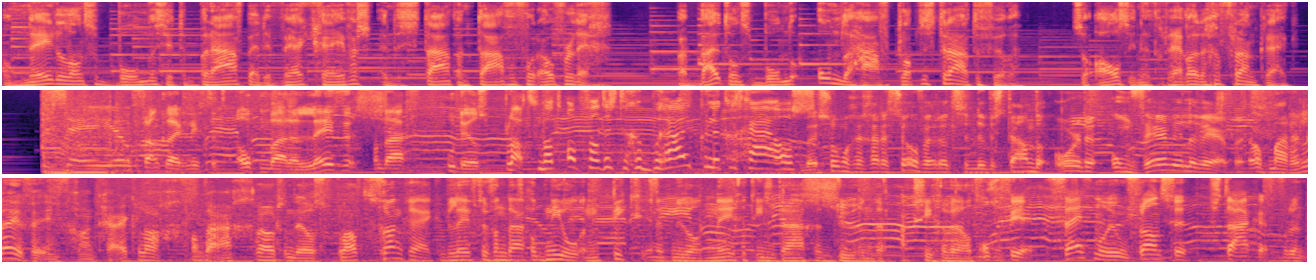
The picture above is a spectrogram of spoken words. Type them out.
want Nederlandse bonden zitten braaf bij de werkgevers en de staat aan tafel voor overleg. Waar buitenlandse bonden om de havenklap de straat te vullen, zoals in het rellerige Frankrijk. In Frankrijk ligt het openbare leven vandaag goeddeels plat. Wat opvalt is de gebruikelijke chaos. Bij sommigen gaat het zover dat ze de bestaande orde omver willen werpen. Het openbare leven in Frankrijk lag vandaag grotendeels plat. Frankrijk beleefde vandaag opnieuw een piek in het nu al 19 dagen durende actiegeweld. Ongeveer 5 miljoen Fransen staken voor een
